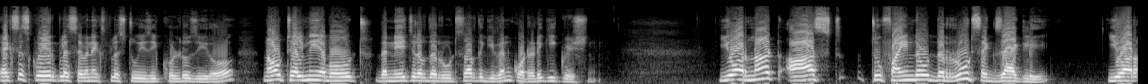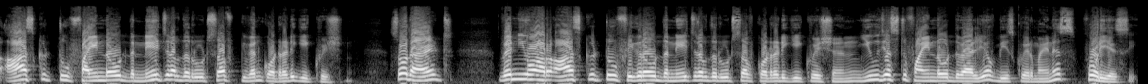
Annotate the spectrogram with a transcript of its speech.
x square plus 7x plus 2 is equal to 0. Now tell me about the nature of the roots of the given quadratic equation. You are not asked to find out the roots exactly. You are asked to find out the nature of the roots of given quadratic equation. So that when you are asked to figure out the nature of the roots of quadratic equation, you just find out the value of b square minus 4ac.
